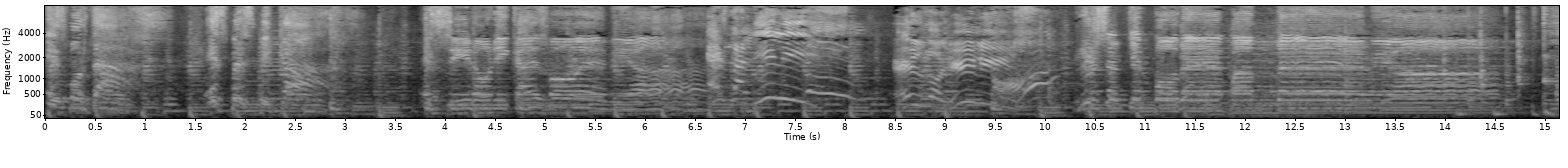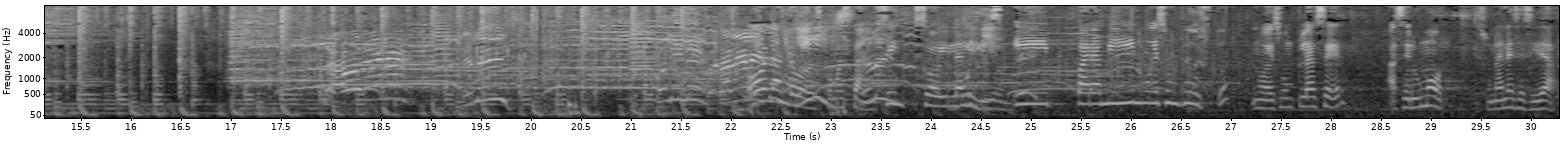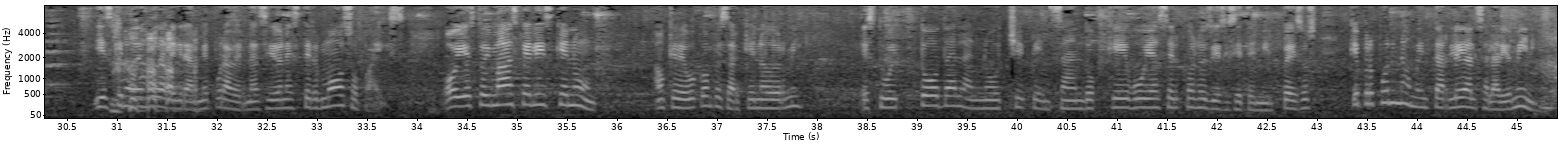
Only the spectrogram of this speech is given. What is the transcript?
Es mordaz, es perspicaz, es irónica, es bohemia. ¡Es la Lili! ¡Es la Lili! Risa en tiempo de pandemia. Hola a todos, ¿cómo están? Sí, soy la Lilis. Y para mí no es un gusto, no es un placer hacer humor, es una necesidad. Y es que no dejo de alegrarme por haber nacido en este hermoso país. Hoy estoy más feliz que nunca, aunque debo confesar que no dormí. Estuve toda la noche pensando qué voy a hacer con los 17 mil pesos que proponen aumentarle al salario mínimo.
